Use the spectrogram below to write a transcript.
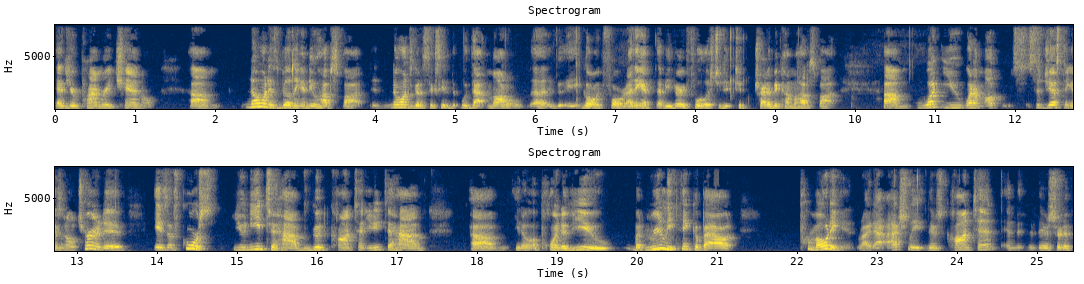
as your primary channel. Um, no one is building a new HubSpot. No one's going to succeed with that model uh, going forward. I think that'd be very foolish to, to try to become a HubSpot. Um, what you what I'm suggesting as an alternative is, of course, you need to have good content. You need to have um, you know a point of view, but really think about promoting it. Right? Actually, there's content and there's sort of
